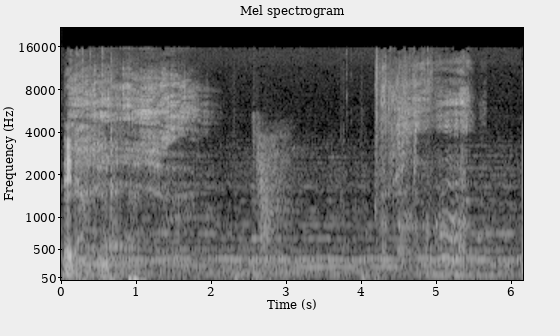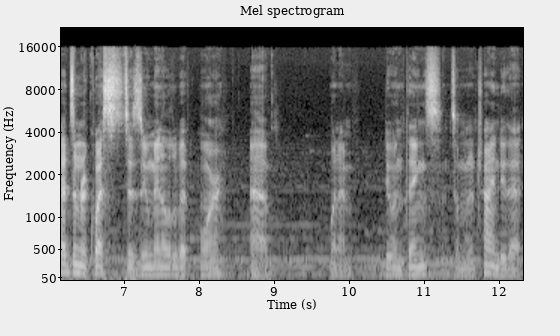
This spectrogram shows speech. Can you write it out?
Stay down, dude. i had some requests to zoom in a little bit more uh, when I'm doing things, and so I'm going to try and do that.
